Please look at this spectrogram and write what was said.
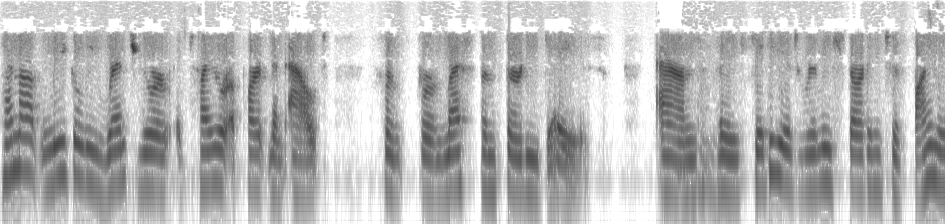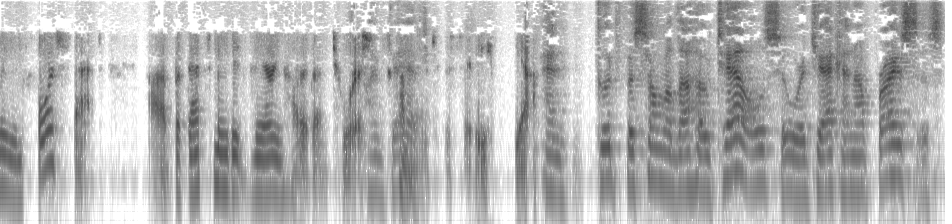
cannot legally rent your entire apartment out for, for less than 30 days. And the city is really starting to finally enforce that. Uh, but that's made it very hard on tourists coming into the city. Yeah. And good for some of the hotels who are jacking up prices.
